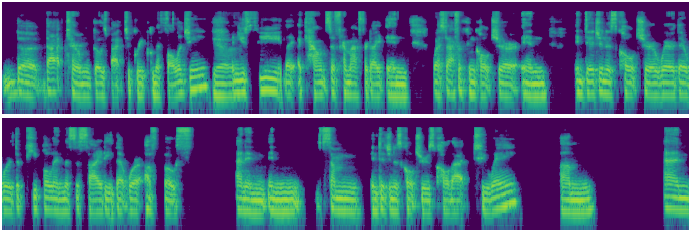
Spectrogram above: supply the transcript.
the that term goes back to Greek mythology. Yeah. And you see like accounts of hermaphrodite in West African culture, in indigenous culture, where there were the people in the society that were of both. And in in some indigenous cultures call that two-way. Um, and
